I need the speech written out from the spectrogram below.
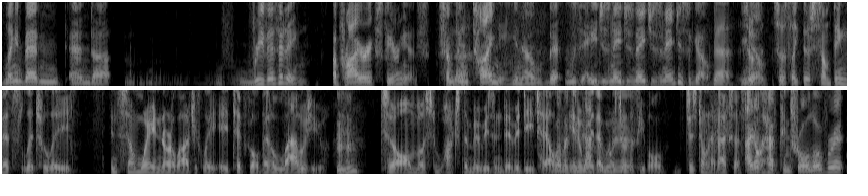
laying in bed and, and uh, revisiting a prior experience, something Yeah. tiny, you know, that was ages and ages and ages and ages ago. Yeah. You So know? so it's like there's something that's literally in some way neurologically atypical that allows you Mhm. to almost watch the movies in vivid detail Well, in a way that most other people just don't have access to. I don't have control over it.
